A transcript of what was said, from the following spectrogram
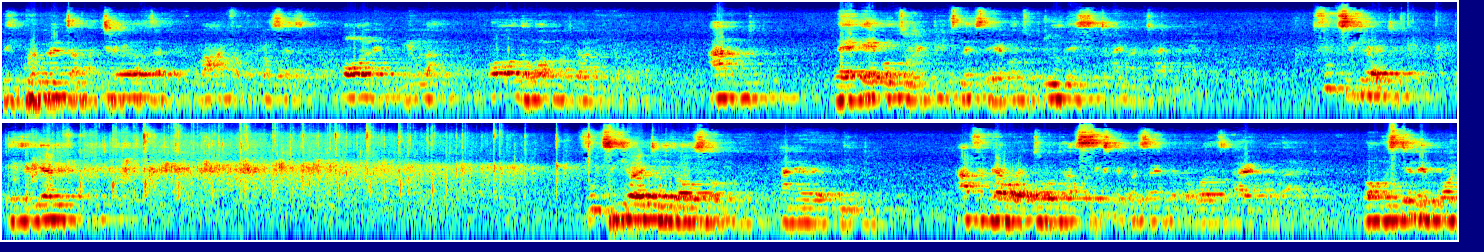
The equipment and materials that were required for the process, all in Yola, all the work was done in Yola. And they're able to repeat this, they're able to do this time and time again. Food security is again food security is also an area of need. Africa, we're told, has 60% of the world's arable land, but we still import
